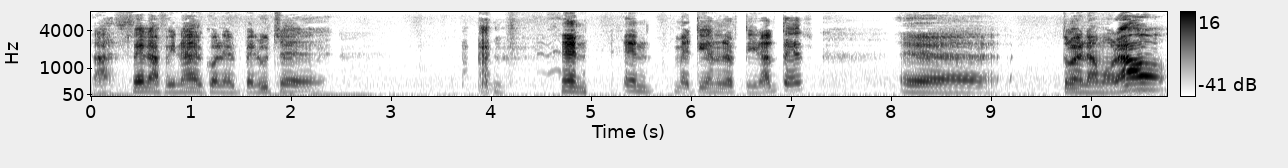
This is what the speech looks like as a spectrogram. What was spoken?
la escena final con el peluche metido en los tirantes, eh, todo enamorado,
